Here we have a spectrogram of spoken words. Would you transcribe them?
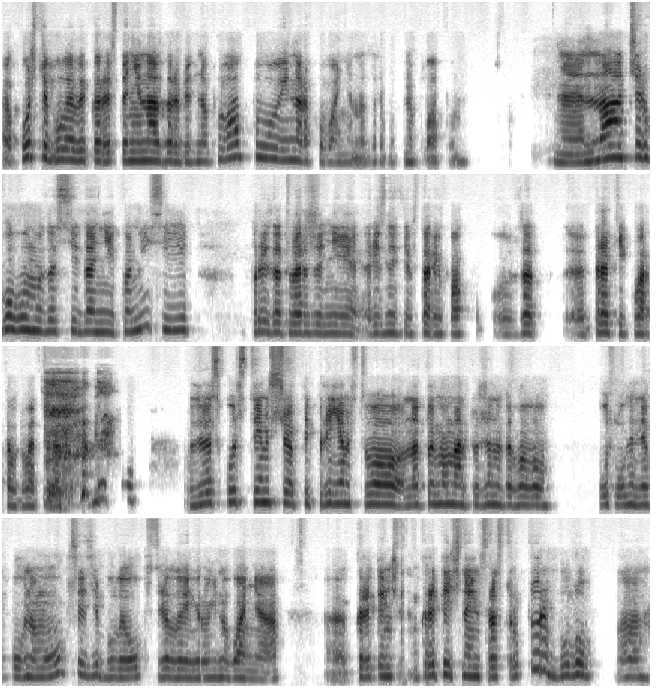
Е, Кошти були використані на заробітну плату і нарахування на заробітну плату. Е, На черговому засіданні комісії при затвердженні різниці в тарифах е, за третій квартал 2025 року, в зв'язку з тим, що підприємство на той момент вже надавало послуги не в повному обсязі, були обстріли і руйнування критичної інфраструктури, було е,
